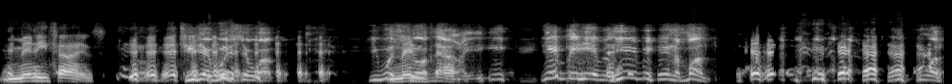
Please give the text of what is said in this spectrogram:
Many times. TJ would show up. He would Many show up now. times. Like, he, he ain't been here. He ain't been here in a month. You want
